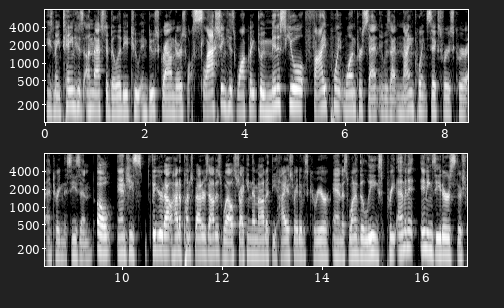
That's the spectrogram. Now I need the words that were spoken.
He's maintained his unmatched ability to induce grounders while slashing his walk rate to a minuscule 5.1%. It was at 9.6 for his career entering the season. Oh, and he's figured out how to punch batters out as well, striking them out at the highest rate of his career. And as one of the league's preeminent innings eaters, there's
